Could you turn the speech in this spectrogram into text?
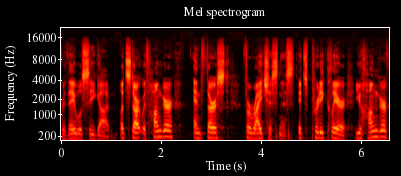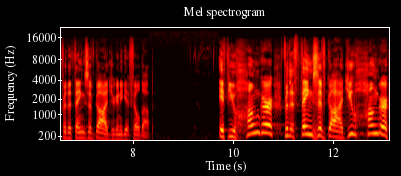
for they will see God. Let's start with hunger and thirst for righteousness. It's pretty clear. You hunger for the things of God, you're going to get filled up if you hunger for the things of God, you hunger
